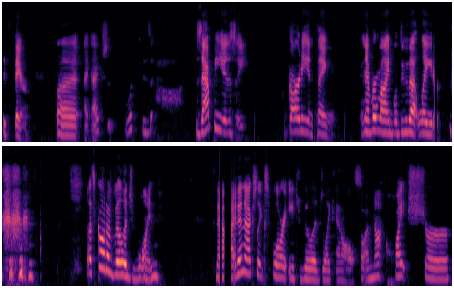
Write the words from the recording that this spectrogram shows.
it's there. But I actually, what is Zappy is a guardian thing. Never mind, we'll do that later. Let's go to Village 1. Now, I didn't actually explore each village, like, at all, so I'm not quite sure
